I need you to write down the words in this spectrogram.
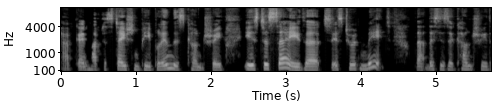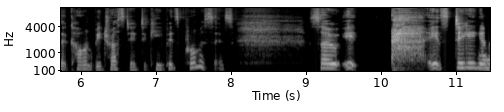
are going to have to station people in this country is to say that is to admit that this is a country that can't be trusted to keep its promises. So it it's digging an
